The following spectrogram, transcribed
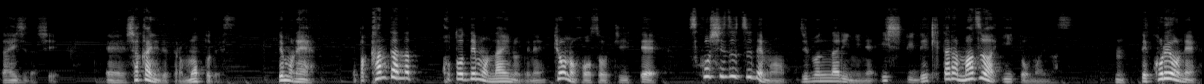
大事だし、えー、社会に出たらもっとです。でもね、やっぱ簡単なことでもないのでね、今日の放送を聞いて、少しずつでも自分なりにね、意識できたらまずはいいと思います。うん。で、これをね、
